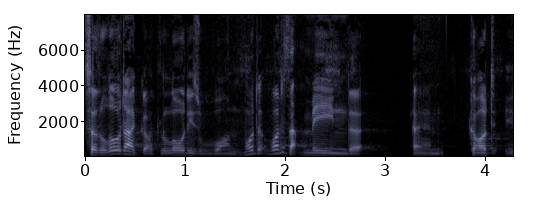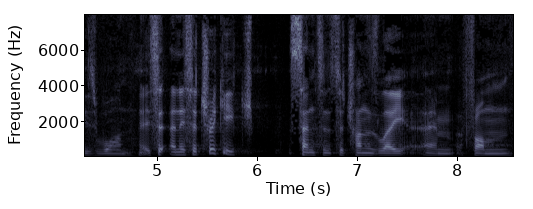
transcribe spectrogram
So, the Lord our God, the Lord is one. What, what does that mean that um, God is one. It's a, and it's a tricky tr- sentence to translate um, from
